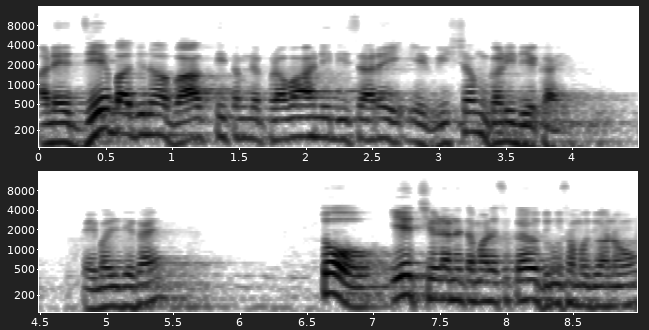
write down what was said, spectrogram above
અને જે બાજુના ભાગથી તમને પ્રવાહની દિશા રહી, એ વિષમ ઘડી દેખાય. કઈ બાજુ દેખાય? તો એ છેડાને તમારે શું કયો ધ્રુવ સમજવાનો?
